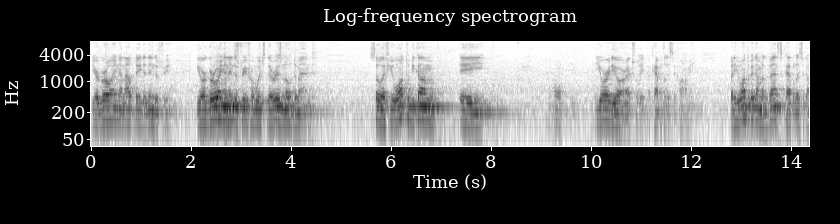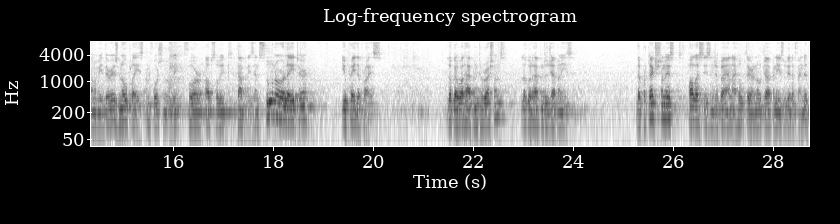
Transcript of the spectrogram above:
You're growing an outdated industry. You're growing an industry for which there is no demand. So if you want to become a you already are actually a capitalist economy. But if you want to become an advanced capitalist economy, there is no place, unfortunately, for obsolete companies. And sooner or later, you pay the price. Look at what happened to Russians. Look what happened to Japanese. The protectionist policies in Japan, I hope there are no Japanese who get offended.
